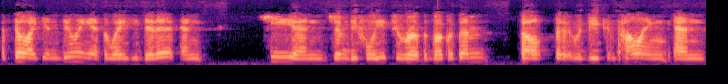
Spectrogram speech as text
I feel like in doing it the way he did it, and he and Jim DeFelice, who wrote the book with him, felt that it would be compelling and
